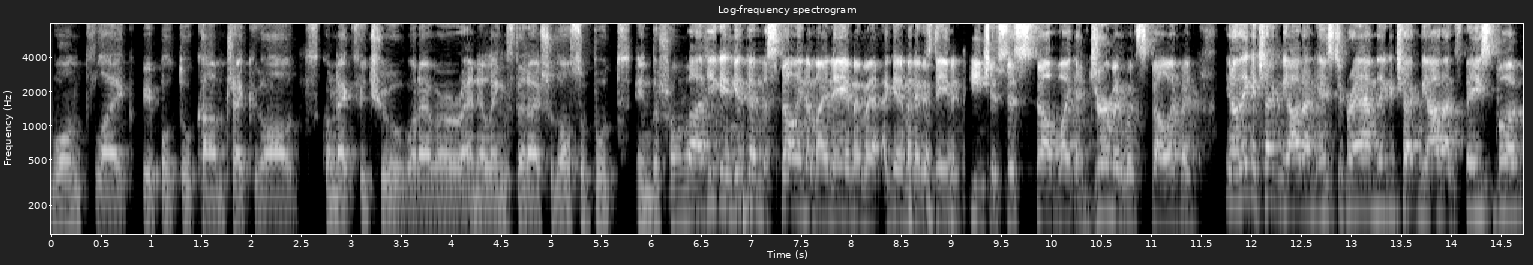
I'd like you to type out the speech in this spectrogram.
want like people to come check you out, connect with you, whatever, any links that I should also put in the show notes? Well, if you can get them the spelling of my name, again, my name is David Peach. It's just spelled like a German would spell it. But, you know, they can check me out on Instagram. They can check me out on Facebook.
